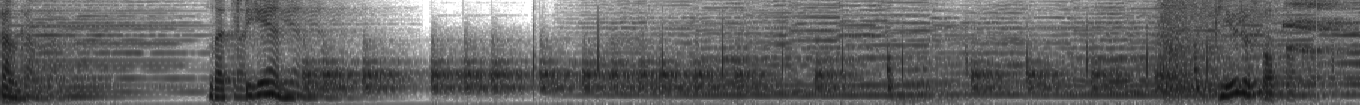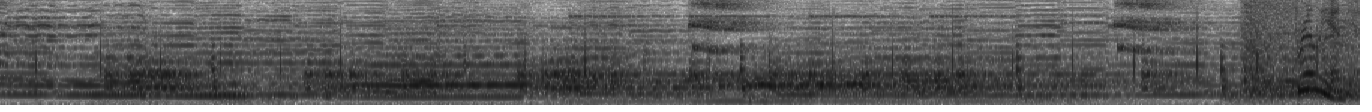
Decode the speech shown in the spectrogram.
Welcome. Let's begin. Beautiful. Brilliant. Brilliant.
